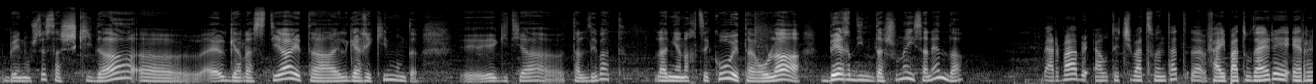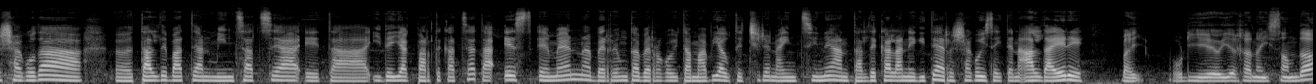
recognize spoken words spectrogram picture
ben ustez aski da eh, elgaraztia eta elgarrekin munta, egitea talde bat lanian hartzeko eta hola berdintasuna izanen da. Behar ba, autetxe batzuentat, eh, faipatu da ere, erresago da eh, talde batean mintzatzea eta ideiak partekatzea, eta ez hemen berreunta berrogoita mabi autetxiren aintzinean taldeka lan egitea erresago izaiten alda ere. Bai, hori errana izan da,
